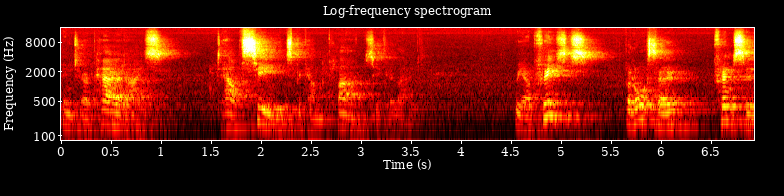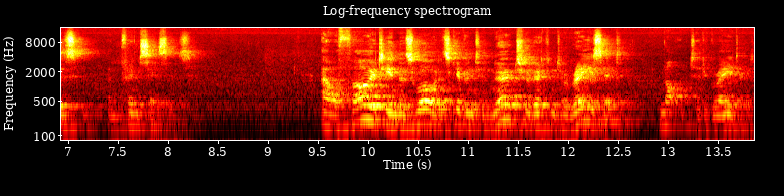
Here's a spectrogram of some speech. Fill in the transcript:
into a paradise, to help seeds become plants, if you like. We are priests, but also princes and princesses. Our authority in this world is given to nurture it and to raise it, not to degrade it.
